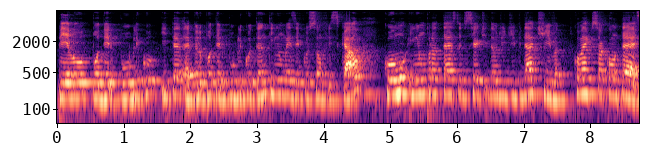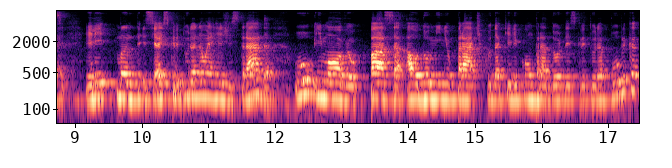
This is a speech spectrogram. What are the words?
pelo poder público e é, pelo poder público tanto em uma execução fiscal como em um protesto de certidão de dívida ativa. Como é que isso acontece? Ele se a escritura não é registrada, o imóvel passa ao domínio prático daquele comprador da escritura pública,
